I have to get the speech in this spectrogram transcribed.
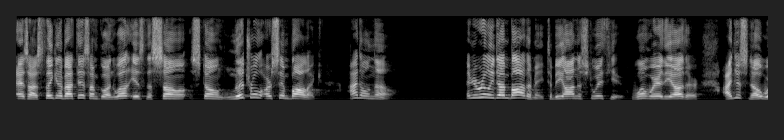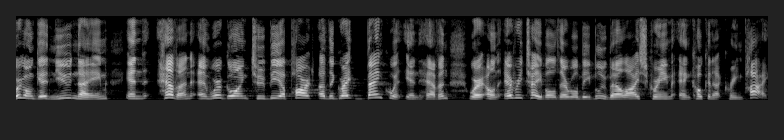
as I was thinking about this, I'm going, well, is the stone literal or symbolic? I don't know. And it really doesn't bother me, to be honest with you, one way or the other. I just know we're going to get a new name in heaven, and we're going to be a part of the great banquet in heaven, where on every table there will be Blue Bell ice cream and coconut cream pie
